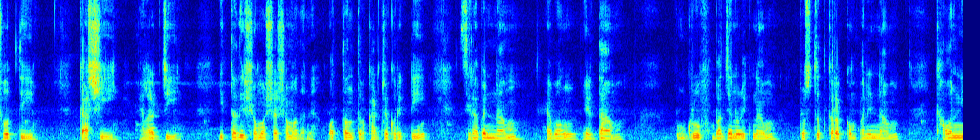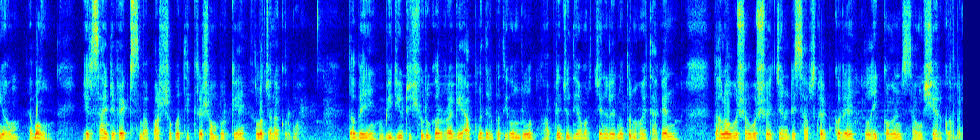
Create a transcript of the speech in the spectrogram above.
সর্দি কাশি, অ্যালার্জি ইত্যাদি সমস্যার সমাধানে অত্যন্ত কার্যকর একটি সিরাপের নাম এবং এর দাম গ্রুপ বা জেনারিক নাম, প্রস্তুতকারক কোম্পানির নাম, খাওয়ার নিয়ম এবং এর সাইড এফেক্টস বা পার্শ্ব প্রতিক্রিয়া সম্পর্কে আলোচনা করব। তবে ভিডিওটি শুরু করার আগে আপনাদের প্রতি অনুরোধ, আপনি যদি আমার চ্যানেলে নতুন হয়ে থাকেন, তাহলে অবশ্যই অবশ্যই চ্যানেলটি সাবস্ক্রাইব করে লাইক, কমেন্টস এবং শেয়ার করবেন।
